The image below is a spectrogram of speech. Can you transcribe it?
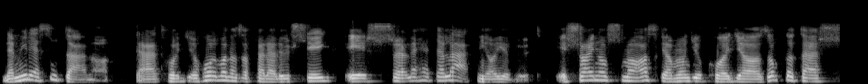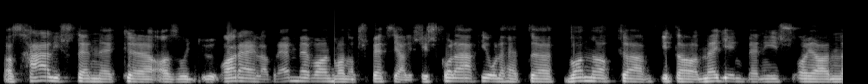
de mi lesz utána? Tehát, hogy hol van az a felelősség, és lehet-e látni a jövőt. És sajnos ma azt kell mondjuk, hogy az oktatás az hál' Istennek az úgy aránylag rendben van, vannak speciális iskolák, jó lehet, vannak itt a megyénkben is olyan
